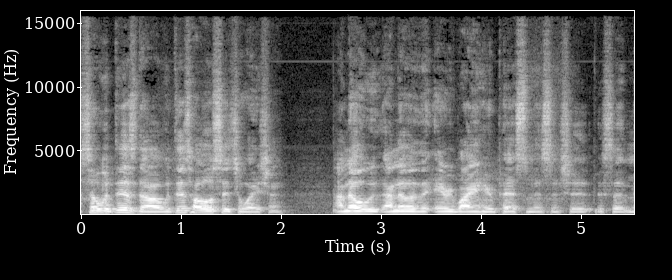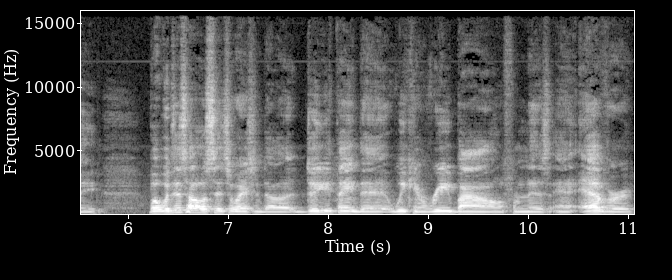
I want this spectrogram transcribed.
So with this dog, with this whole situation, I know I know that everybody in here pessimists and shit except me. But with this whole situation, dog, do you think that we can rebound from this and ever?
